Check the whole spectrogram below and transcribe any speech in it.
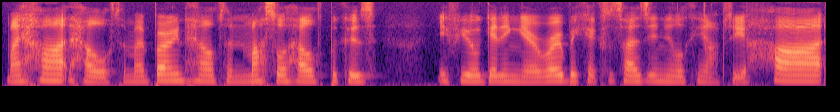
my heart health and my bone health and muscle health because if you're getting your aerobic exercise in, you're looking after your heart,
